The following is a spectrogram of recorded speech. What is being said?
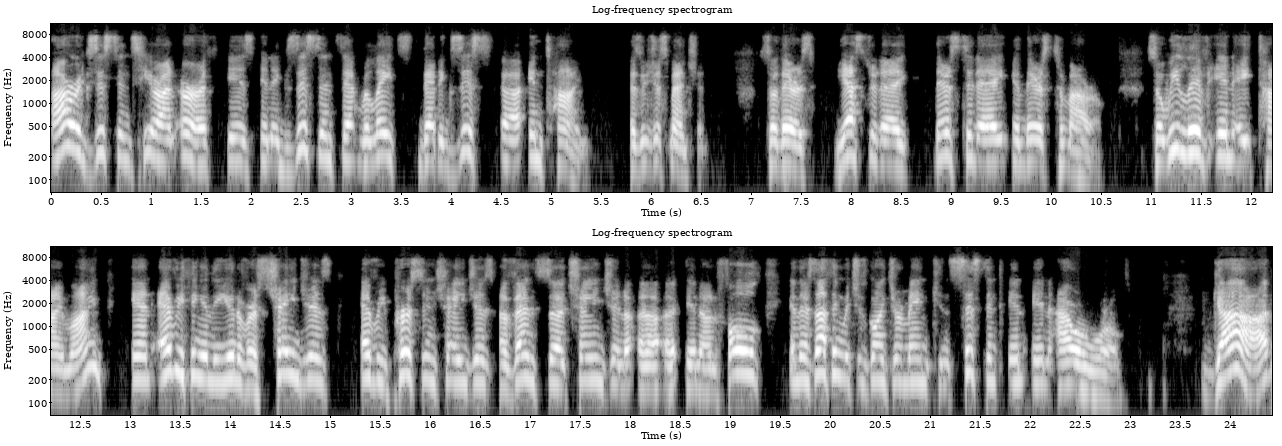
our existence here on earth is an existence that relates, that exists uh, in time, as we just mentioned. So there's yesterday, there's today, and there's tomorrow. So we live in a timeline, and everything in the universe changes. Every person changes, events uh, change and, uh, uh, unfold, and there's nothing which is going to remain consistent in, in our world. God,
